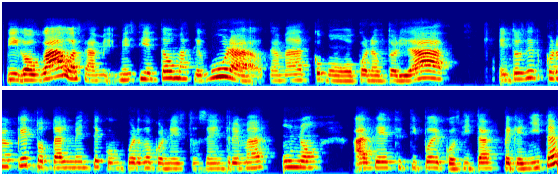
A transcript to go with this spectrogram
digo, wow, o sea, me, me siento más segura, o sea, más como con autoridad. Entonces creo que totalmente concuerdo con esto, o sea, entre más uno hace este tipo de cositas pequeñitas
